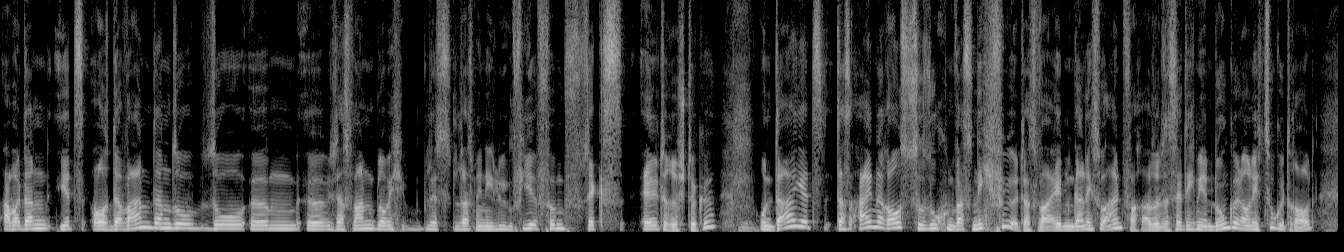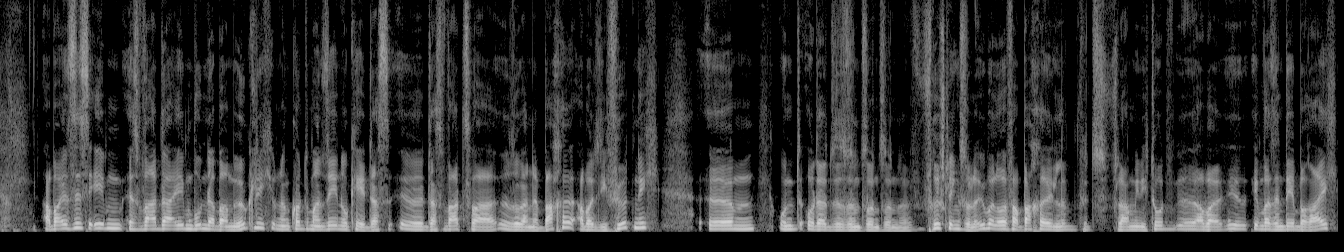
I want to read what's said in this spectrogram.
aber dann jetzt, aus, da waren dann so, so ähm, äh, das waren, glaube ich, lass, lass mich nicht lügen, vier, fünf, sechs ältere Stücke. Und da jetzt das eine rauszusuchen, was nicht führt, das war eben gar nicht so einfach. Also das hätte ich mir im Dunkeln auch nicht zugetraut. Aber es ist eben, es war da eben wunderbar möglich und dann konnte man sehen, okay, das, äh, das war zwar sogar eine Bache, aber sie führt nicht. Ähm, und, oder so, so, so eine Frischlings- oder Überläuferbache, schlag mich nicht tot, äh, aber irgendwas in dem Bereich.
